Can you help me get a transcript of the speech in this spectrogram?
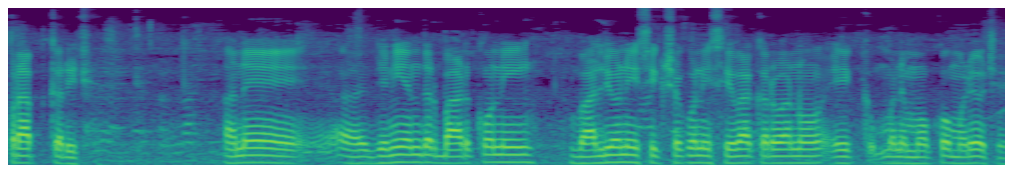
પ્રાપ્ત કરી છે અને જેની અંદર બાળકોની, વાલીઓની, શિક્ષકોની સેવા કરવાનો એક મને મોકો મળ્યો છે.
